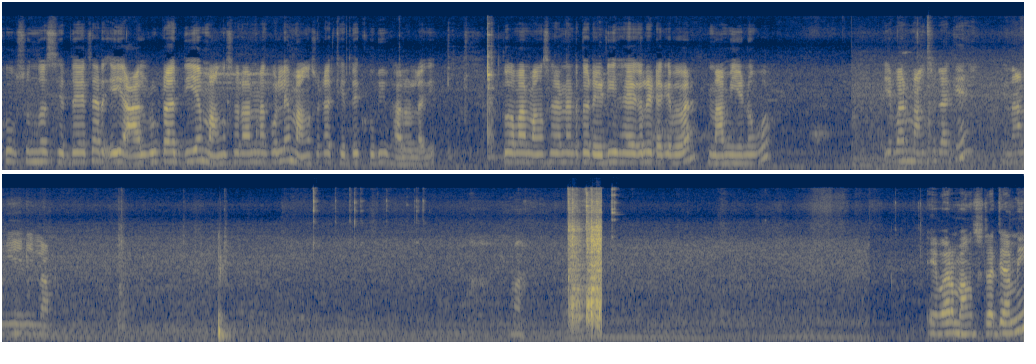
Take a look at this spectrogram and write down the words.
খুব সুন্দর সেদ্ধ হয়েছে। আর এই আলুটা দিয়ে মাংস রান্না করলে মাংসটা খেতে খুবই ভালো লাগে। তো আমার মাংস রান্নাটা তো রেডি হয়ে গেল, এটাকে এবার নামিয়ে নেব। এবার মাংসটাকে নামিয়ে নিলাম। এবার মাংসটাকে আমি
